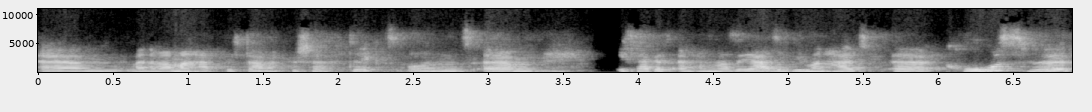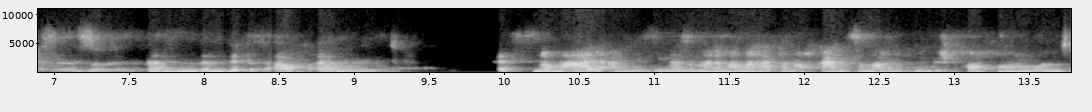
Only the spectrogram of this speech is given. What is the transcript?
Ähm, meine Mama hat sich damit beschäftigt und ähm, ich sage jetzt einfach mal so, ja, so wie man halt äh, groß wird, so, dann, dann wird es auch ähm, als normal angesehen. Also meine Mama hat dann auch ganz normal mit mir gesprochen und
